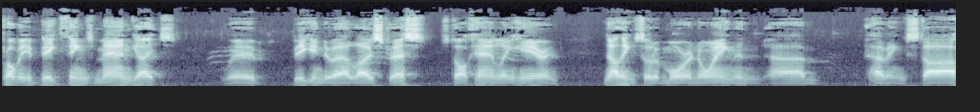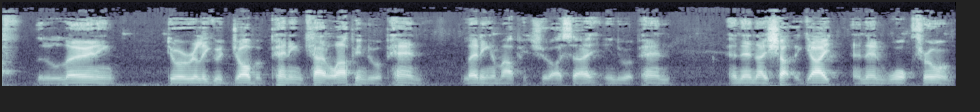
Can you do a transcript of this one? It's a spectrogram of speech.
probably a big thing's man gates. We're big into our low stress stock handling here, and nothing sort of more annoying than um, having staff that are learning do a really good job of penning cattle up into a pen, letting them up, should I say, into a pen, and then they shut the gate and then walk through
